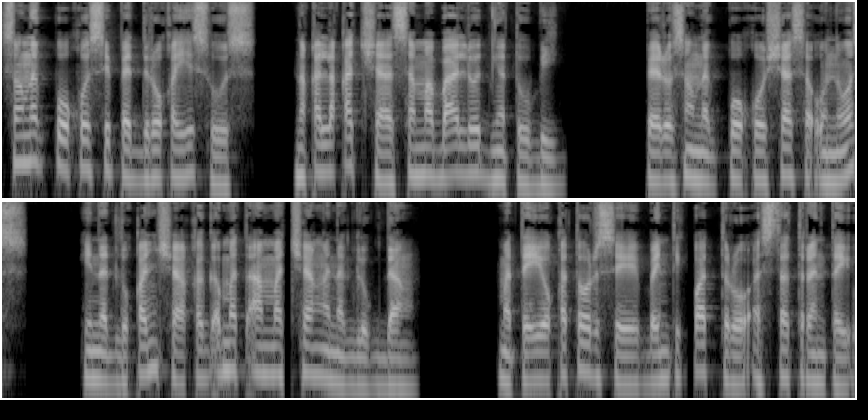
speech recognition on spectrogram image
Sang nagpokus si Pedro kay Jesus, nakalakat siya sa mabalod nga tubig. Pero sang nagpokus siya sa unos, hinadlukan siya kag amat-amat siya nga naglugdang. Mateo 14:24 hasta 31.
